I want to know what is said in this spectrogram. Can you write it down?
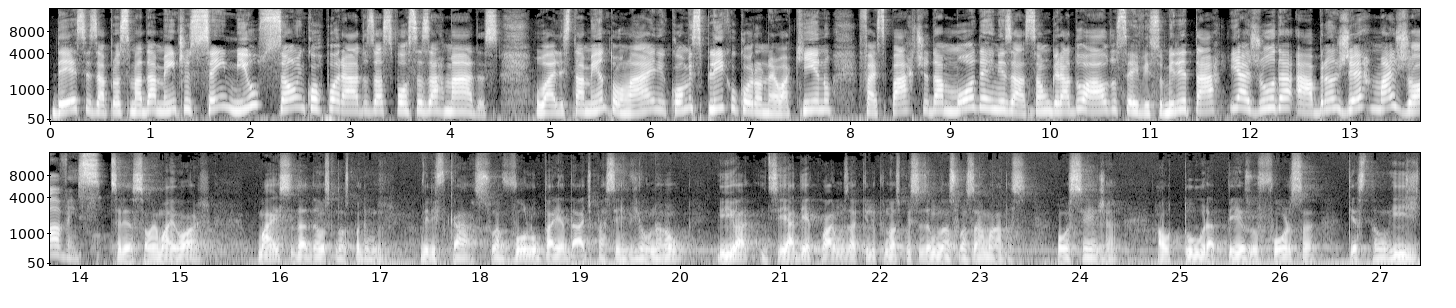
Desses, aproximadamente 100 mil são incorporados às Forças Armadas. O alistamento online, como explica o Coronel Aquino, faz parte da modernização gradual do serviço militar e ajuda a abranger mais jovens. A seleção é maior, mais cidadãos que nós podemos verificar sua voluntariedade para servir ou não e, e adequarmos aquilo que nós precisamos nas Forças Armadas, ou seja, altura, peso, força, questão de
